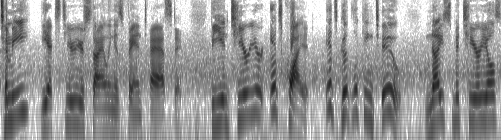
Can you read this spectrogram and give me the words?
To me, the exterior styling is fantastic. The interior, it's quiet, it's good looking too. Nice materials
